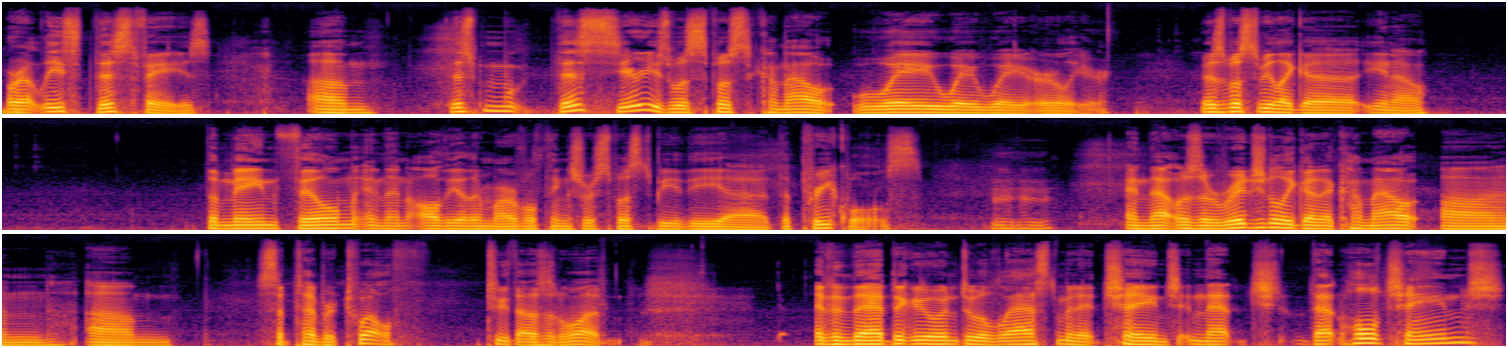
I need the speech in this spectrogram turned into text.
or at least this phase, um, this this series was supposed to come out way, way, way earlier. It was supposed to be like a, you know, the main film, and then all the other Marvel things were supposed to be the uh, the prequels, Mm-hmm. and that was originally going to come out on um, September twelfth, two thousand one, and then they had to go into a last minute change, and that ch- that whole change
